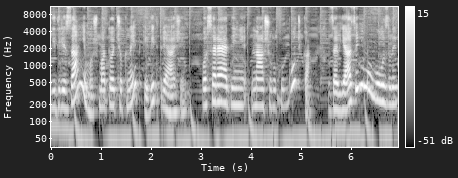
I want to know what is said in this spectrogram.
Відрізаємо шматочок нитки від пряжі. Посередині нашого клубочка зав'язуємо вузлик.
